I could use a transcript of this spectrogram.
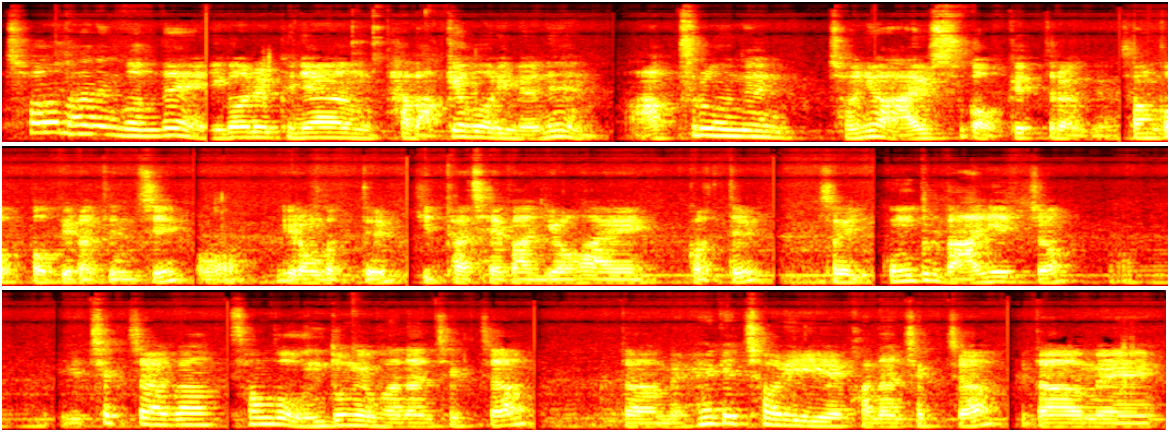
처음 하는 건데 이거를 그냥 다 맡겨버리면은 앞으로는 전혀 알 수가 없겠더라고요. 선거법이라든지 어, 이런 것들, 기타 제반 여하의 것들. 그래서 공부를 많이 했죠. 어, 이 책자가 선거 운동에 관한 책자. 그 다음에 회계 처리에 관한 책자, 그 다음에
